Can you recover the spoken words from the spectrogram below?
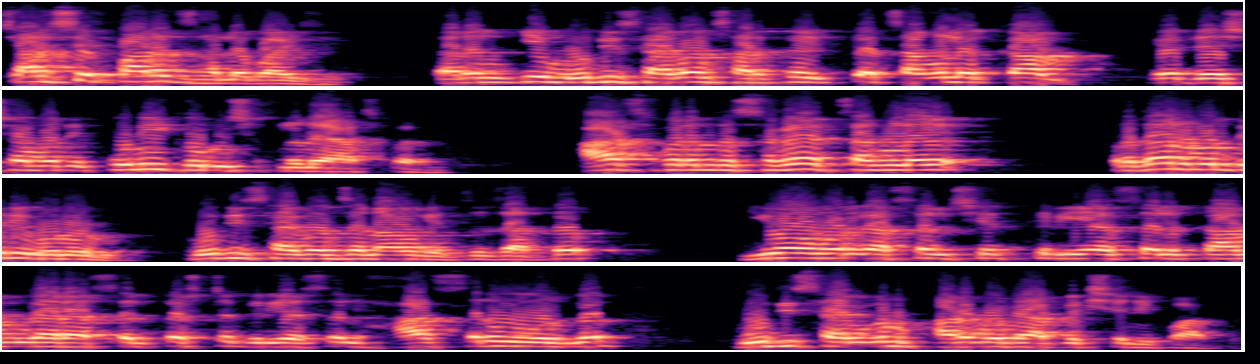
चारशे पारच झालं पाहिजे. कारण की मोदी साहेबांसारखं इतकं चांगलं काम या देशामध्ये कोणी करू शकलं नाही आजपर्यंत. आजपर्यंत सगळ्यात चांगलं प्रधानमंत्री म्हणून मोदी साहेबांचं नाव घेतलं जातं. युवा वर्ग असेल शेतकरी असेल कामगार असेल कष्टकरी असेल हा सर्व वर्ग मोदी साहेबांकडून फार मोठ्या अपेक्षेने पाहतो.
